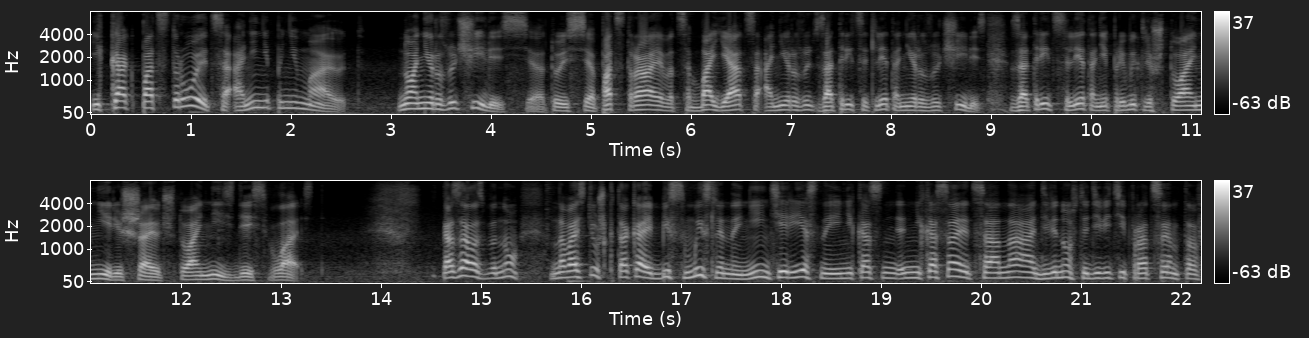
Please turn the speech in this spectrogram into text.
И как подстроиться, они не понимают. Но они разучились, э, то есть э, подстраиваться, бояться, они разу... за 30 лет они разучились. За 30 лет они привыкли, что они решают, что они здесь власть. Казалось бы, ну, новостюшка такая бессмысленная, неинтересная, и не, кас... не касается она 99%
